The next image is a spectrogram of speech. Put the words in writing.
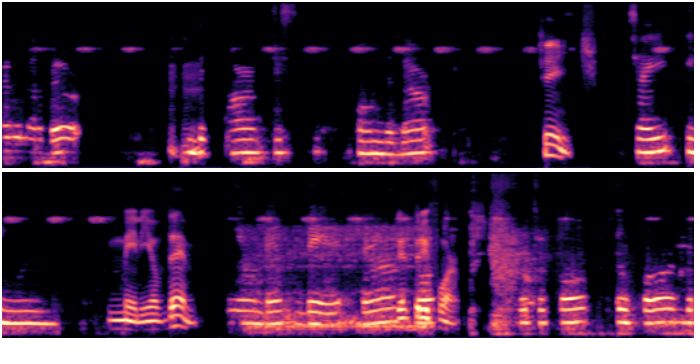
Regular verb. mhm, The part is on the verb. Change Say in many of them, the the verb. the three for- forms. The three to for the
